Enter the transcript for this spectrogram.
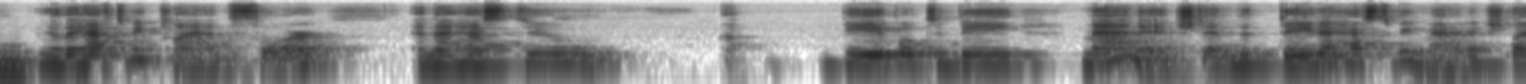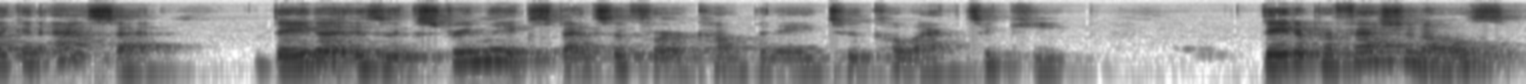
Mm. You know, they have to be planned for, and that has to be able to be managed, and the data has to be managed like an asset. Data is extremely expensive for a company to collect, to keep. Data professionals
